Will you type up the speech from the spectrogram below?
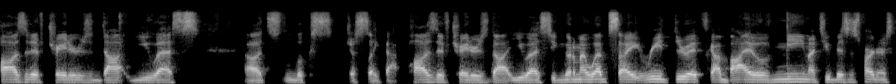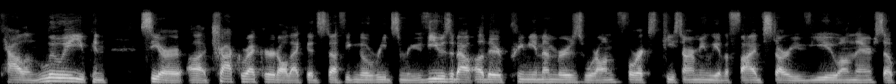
positivetraders.us uh, it looks just like that. Positivetraders.us. You can go to my website, read through it. It's got bio of me, my two business partners, Cal and Louie. You can see our uh, track record, all that good stuff. You can go read some reviews about other premium members. We're on Forex Peace Army. We have a five star review on there. So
